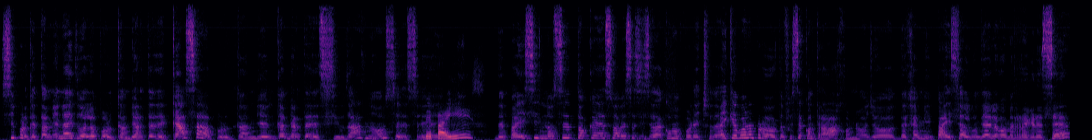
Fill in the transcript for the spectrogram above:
Sí, porque también hay duelo por cambiarte de casa, por también cambiarte de ciudad, ¿no? de país. De país, y no se toca eso a veces y se da como por hecho de, ay, qué bueno, pero te fuiste con trabajo, ¿no? Yo dejé mi país algún día y luego me regresé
